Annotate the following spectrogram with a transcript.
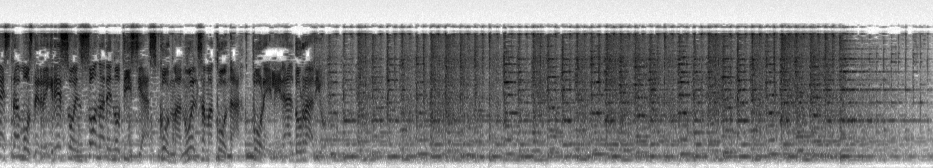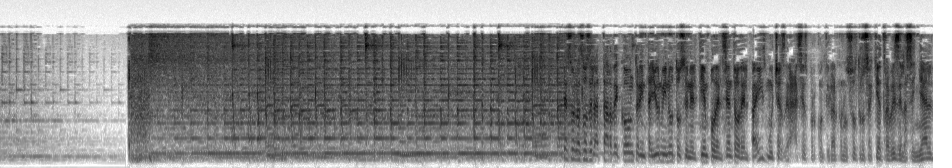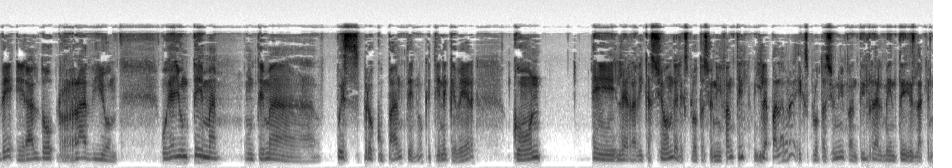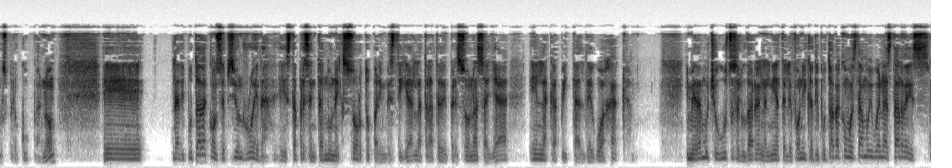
Ya estamos de regreso en Zona de Noticias con Manuel Zamacona por el Heraldo Radio. son las dos de la tarde con 31 minutos en el tiempo del centro del país. Muchas gracias por continuar con nosotros aquí a través de la señal de Heraldo Radio. Hoy hay un tema, un tema pues preocupante, ¿no? Que tiene que ver con eh, la erradicación de la explotación infantil. Y la palabra explotación infantil realmente es la que nos preocupa, ¿no? Eh, la diputada Concepción Rueda está presentando un exhorto para investigar la trata de personas allá en la capital de Oaxaca y me da mucho gusto saludarle en la línea telefónica. Diputada, ¿cómo está? Muy buenas tardes.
